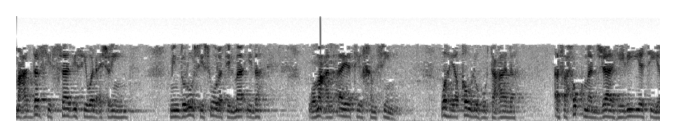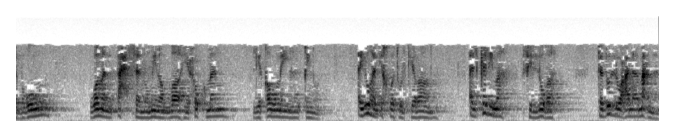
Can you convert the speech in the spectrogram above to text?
مع الدرس السادس والعشرين من دروس سورة المائدة ومع الآية الخمسين وهي قوله تعالى أفحكم الجاهلية يبغون ومن أحسن من الله حكما لقوم يوقنون. أيها الإخوة الكرام الكلمة في اللغة تدل على معنى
